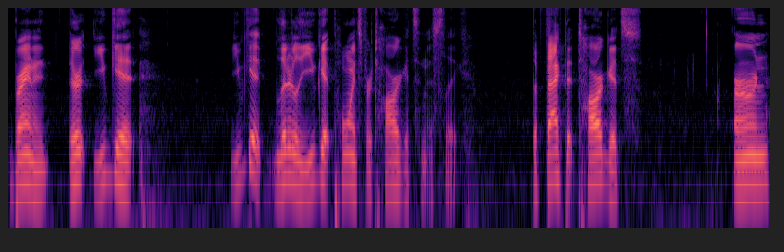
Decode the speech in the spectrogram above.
Brandon, there you get you get literally you get points for targets in this league. The fact that targets earn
